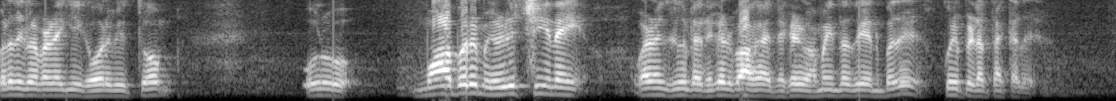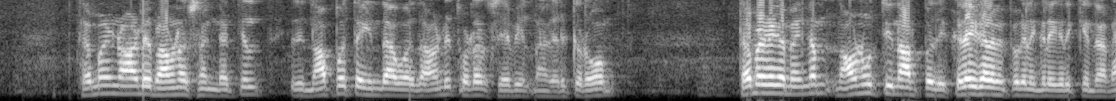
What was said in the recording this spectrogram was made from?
விருதுகள் வழங்கி கௌரவித்தோம். ஒரு மாபெரும் எழுச்சியினை வழங்குகின்ற நிகழ்வாக நிகழ்வு அமைந்தது என்பது குறிப்பிடத்தக்கது. தமிழ்நாடு பிராமண சங்கத்தில் இது நாற்பத்தைந்தாவது ஆண்டு தொடர் சேவையில் நாங்கள் இருக்கிறோம். தமிழகம் எங்கும் நானூற்றி நாற்பது கிளைகள் அமைப்புகள் எங்களுக்கு இருக்கின்றன.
